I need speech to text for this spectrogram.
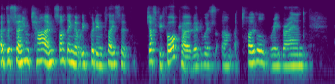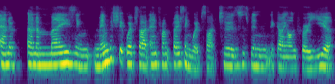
at the same time, something that we'd put in place at, just before COVID was um, a total rebrand and a, an amazing membership website and front facing website too. This has been going on for a year.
